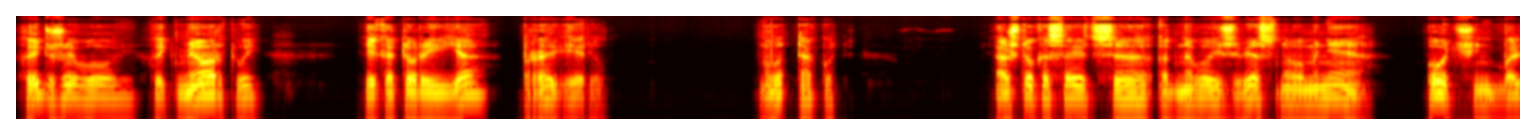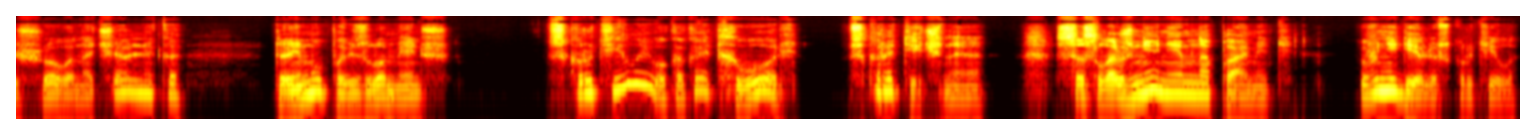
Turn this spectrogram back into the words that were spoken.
Хоть живой, хоть мертвый, и который я проверил. Вот так вот. А что касается одного известного мне, очень большого начальника, то ему повезло меньше. Скрутила его какая-то хворь, скоротечная, с осложнением на память. В неделю скрутила.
